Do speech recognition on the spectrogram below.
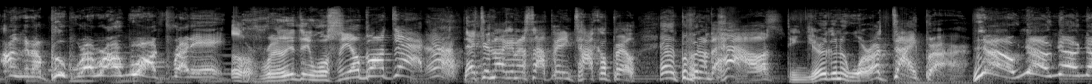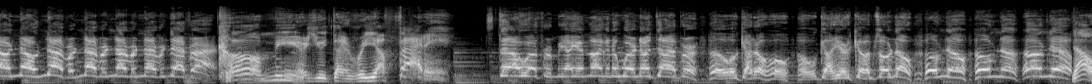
I'm gonna poop wherever I want, Freddy. Oh, really? Then we'll see about that. Ugh. If you're not gonna stop eating Taco Bell and pooping on the house, then you're gonna wear a diaper. No, no, no, no, no, never, never, never, never, never. Come here, you diarrhea fatty. Stay away from me. I am not gonna wear no diaper. Oh, God, oh, oh, oh, God, here it comes. Oh, no, oh, no, oh, no, oh, no. Now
